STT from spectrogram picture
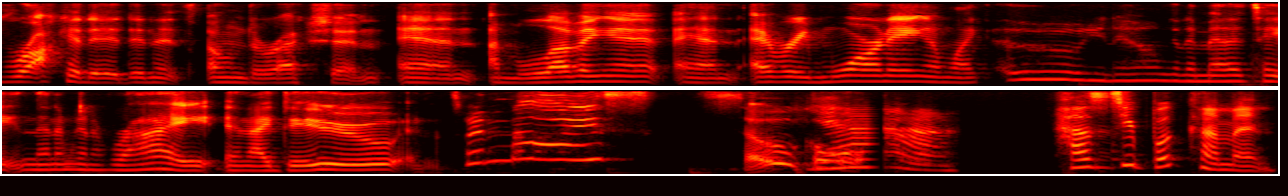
rocketed in its own direction and I'm loving it and every morning I'm like, "Oh, you know, I'm going to meditate and then I'm going to write." And I do and it's been nice. So cool. Yeah. How's your book coming?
